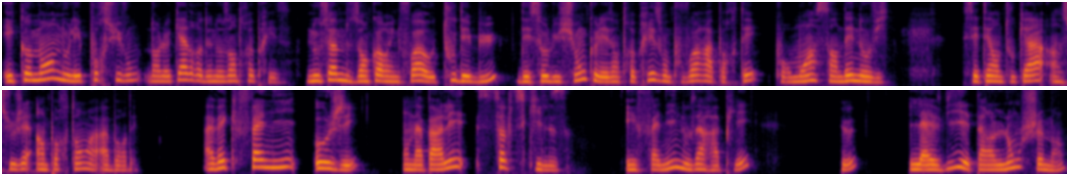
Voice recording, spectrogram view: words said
et comment nous les poursuivons dans le cadre de nos entreprises. Nous sommes encore une fois au tout début des solutions que les entreprises vont pouvoir apporter pour moins scinder nos vies. C'était en tout cas un sujet important à aborder. Avec Fanny Auger, on a parlé soft skills. Et Fanny nous a rappelé que la vie est un long chemin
